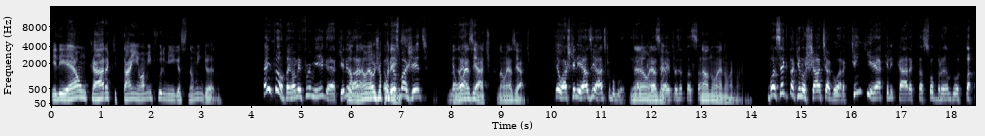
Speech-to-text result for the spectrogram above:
Ele é um cara que tá em Homem-Formiga, se não me engano. É, então, tá em Homem-Formiga, é aquele não, lá. Mas não é o japonês. É o mesmo agente. Não, não é? é? asiático, não é asiático. Eu acho que ele é asiático, Bubu. Eu não é asiático. Representação... Não, não é, não é, não é. Você que está aqui no chat agora, quem que é aquele cara que está sobrando lá,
